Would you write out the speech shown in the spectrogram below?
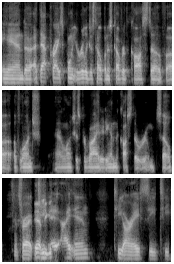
And uh, at that price point, you're really just helping us cover the cost of uh, of lunch. Uh, lunch is provided and the cost of the room. So That's right. Yeah, you G A I N T R A C T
